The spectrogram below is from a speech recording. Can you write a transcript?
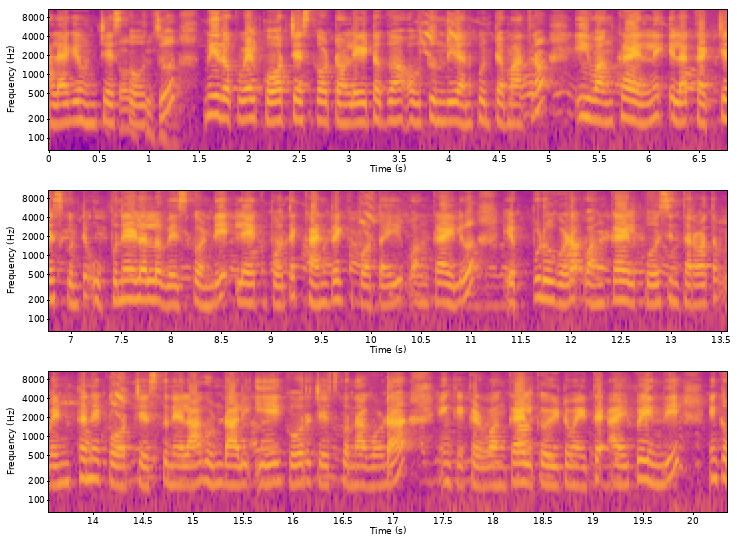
అలాగే ఉంచేసుకోవచ్చు. మీరు ఒకవేళ కూర చేసుకోవటం లేటుగా అవుతుంది అనుకుంటే మాత్రం ఈ వంకాయల్ని ఇలా కట్ చేసుకుంటే ఉప్పు కూరల్లో వేసుకోండి. లేకపోతే కండ్రెక్కిపోతాయి వంకాయలు ఎప్పుడు కూడా వంకాయలు కోసిన తర్వాత వెంటనే కూర చేసుకునేలాగా ఉండాలి. ఏ కూర చేసుకున్నా కూడా ఇంక ఇక్కడ వంకాయలు కోయటం అయితే అయిపోయింది. ఇంకా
